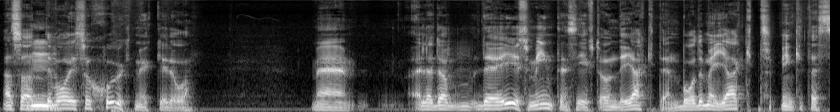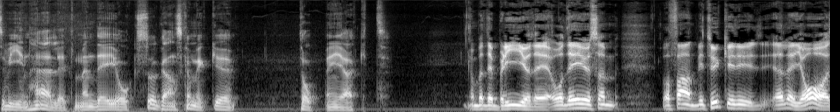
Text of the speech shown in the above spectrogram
Alltså att det var ju så sjukt mycket då. Med, eller det, det är ju som intensivt under jakten, både med jakt, vilket är svinhärligt, men det är ju också ganska mycket toppenjakt. Ja men det blir ju det. Och det är ju som, vad fan, vi tycker ju, eller jag,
